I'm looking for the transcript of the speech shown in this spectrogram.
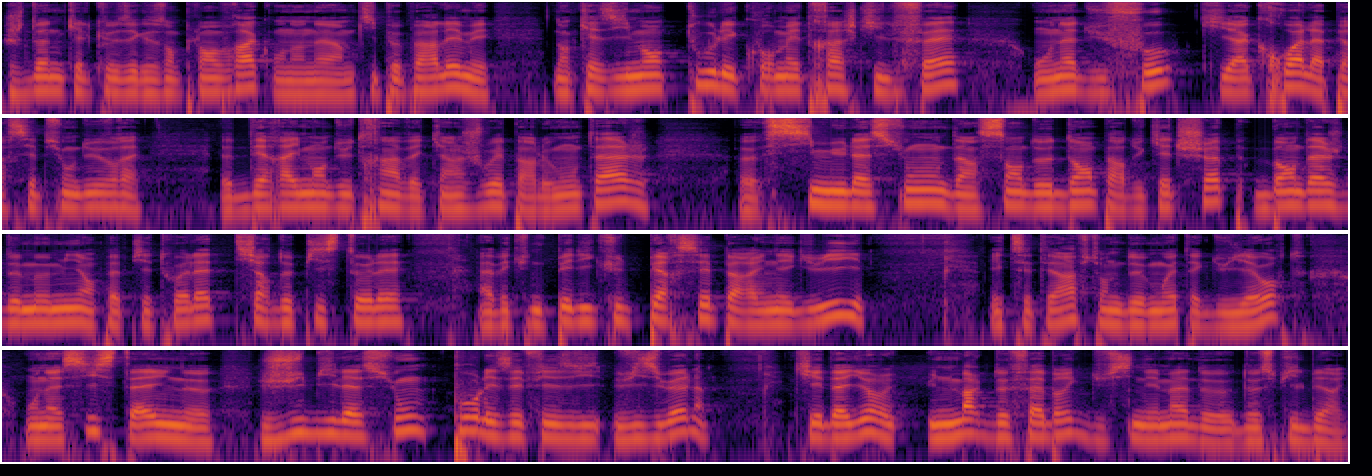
Je donne quelques exemples en vrac, on en a un petit peu parlé, mais dans quasiment tous les courts-métrages qu'il fait, on a du faux qui accroît la perception du vrai. Euh, Déraillement du train avec un jouet par le montage, euh, simulation d'un sang de dents par du ketchup, bandage de momie en papier toilette, tir de pistolet avec une pellicule percée par une aiguille, etc. Fiente de mouette avec du yaourt. On assiste à une jubilation pour les effets vi- visuels, qui est d'ailleurs une marque de fabrique du cinéma de Spielberg.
